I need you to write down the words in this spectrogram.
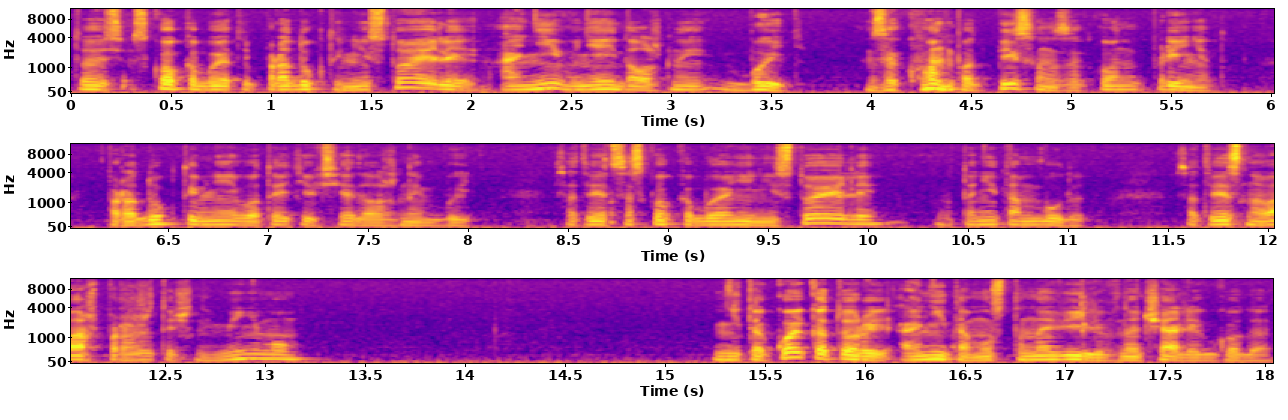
То есть, сколько бы эти продукты ни стоили, они в ней должны быть. Закон подписан, закон принят. Продукты в ней вот эти все должны быть. Соответственно, сколько бы они ни стоили, вот они там будут. Соответственно, ваш прожиточный минимум не такой, который они там установили в начале года,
